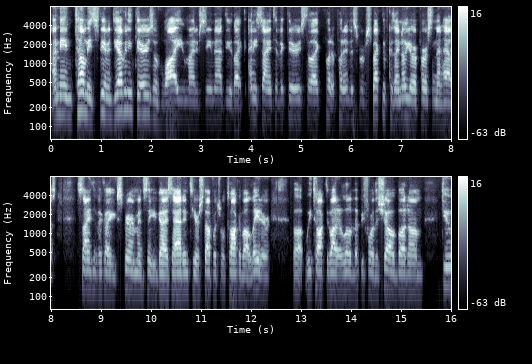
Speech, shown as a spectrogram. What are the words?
I mean, tell me, Steven, do you have any theories of why you might have seen that? Do you like any scientific theories to like put it put into perspective? Because I know you're a person that has scientific like experiments that you guys add into your stuff, which we'll talk about later. But we talked about it a little bit before the show. But um, do you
